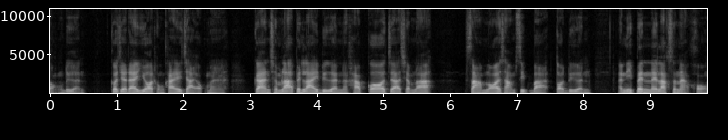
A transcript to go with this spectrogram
12 เดือน ก็จะได้ยอดของค่าใช้จ่ายออกมา การชำระเป็นรายเดือนนะครับ ก็จะชำระ 330 บาทต่อเดือน อันนี้เป็นในลักษณะของ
